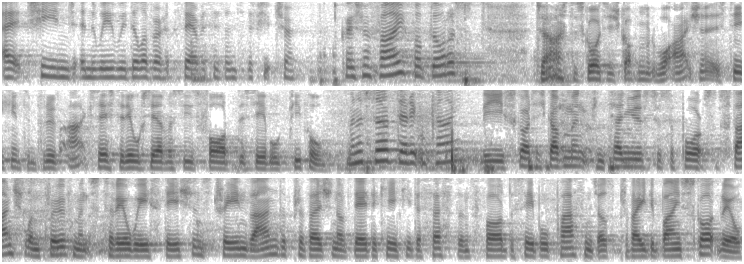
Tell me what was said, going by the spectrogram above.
uh, change in the way we deliver services into the future. Question 5, Bob Doris. To ask the Scottish Government what action it is taking to improve access to rail services for disabled people. Minister Derek Mackay. The Scottish Government continues to support substantial improvements to railway stations, trains and the provision of dedicated assistance for disabled passengers provided by ScotRail.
